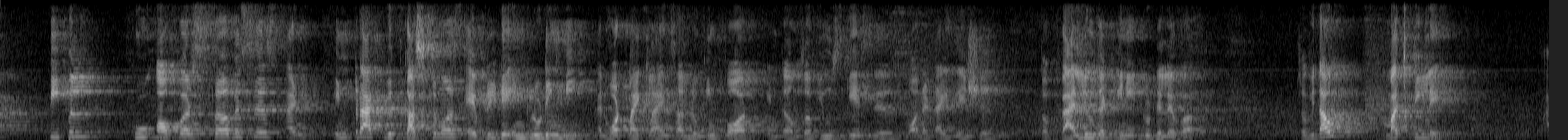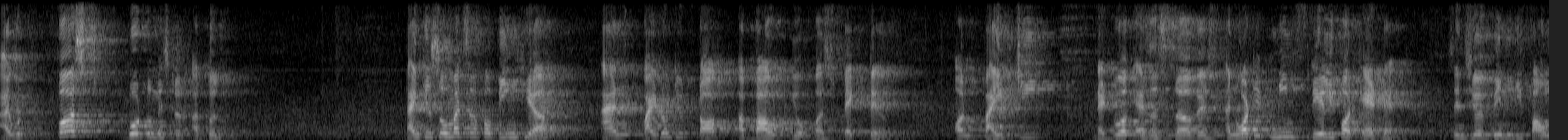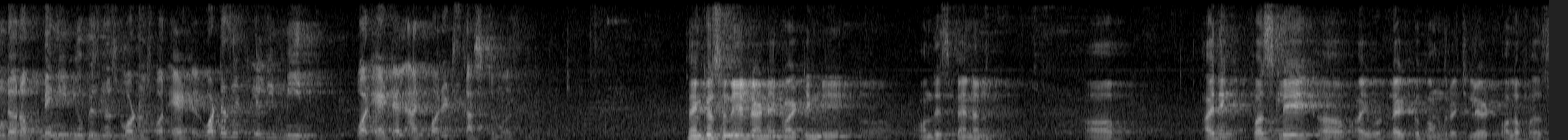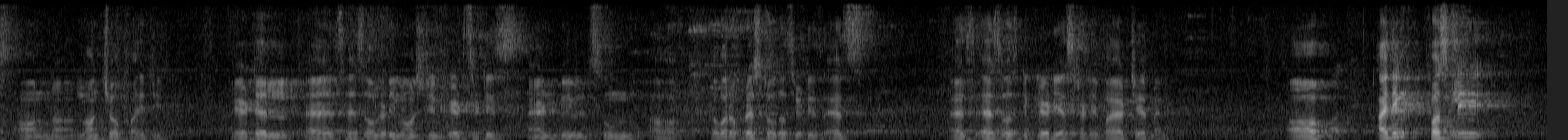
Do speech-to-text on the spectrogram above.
people who offers services and interact with customers every day, including me, and what my clients are looking for in terms of use cases, monetization, the value that we need to deliver. So without much delay, I would first go to Mr. Atul. Thank you so much, sir, for being here. And why don't you talk about your perspective on 5G network as a service and what it means really for Airtel? Since you have been the founder of many new business models for Airtel, what does it really mean for Airtel and for its customers? Thank you, Sunil, and inviting me uh, on this panel. Uh, I think firstly, uh, I would like to congratulate all of us on uh, launch of 5G. Airtel has, has, already launched in eight cities and we will soon uh, cover up rest of the cities as, as, as was declared yesterday by our chairman. Uh, I think firstly,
